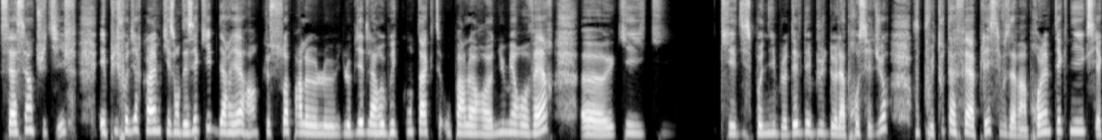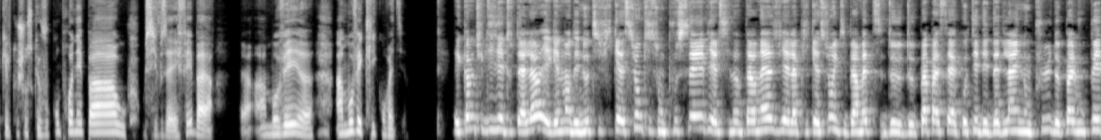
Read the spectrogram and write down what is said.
C'est assez intuitif. Et puis, il faut dire quand même qu'ils ont des équipes derrière, hein, que ce soit par le, le, biais de la rubrique contact ou par leur numéro vert, euh, qui, qui qui est disponible dès le début de la procédure. Vous pouvez tout à fait appeler si vous avez un problème technique, s'il y a quelque chose que vous comprenez pas, ou, ou si vous avez fait bah, un mauvais un mauvais clic, on va dire. Et comme tu le disais tout à l'heure, il y a également des notifications qui sont poussées via le site internet, via l'application et qui permettent de ne pas passer à côté des deadlines non plus, de pas louper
